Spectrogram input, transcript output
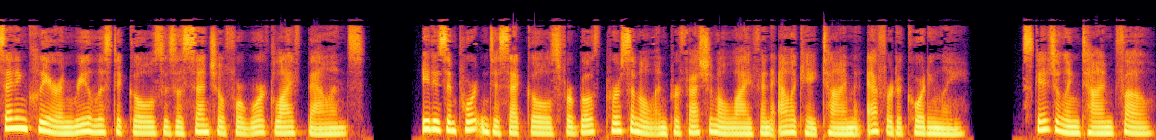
Setting clear and realistic goals is essential for work life balance. It is important to set goals for both personal and professional life and allocate time and effort accordingly. Scheduling time FO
